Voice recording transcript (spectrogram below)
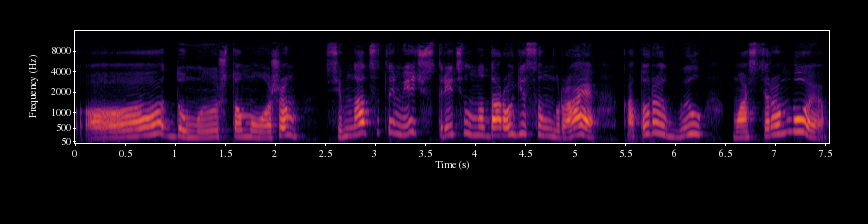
О, думаю, что можем. Семнадцатый меч встретил на дороге самурая, который был мастером боя.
